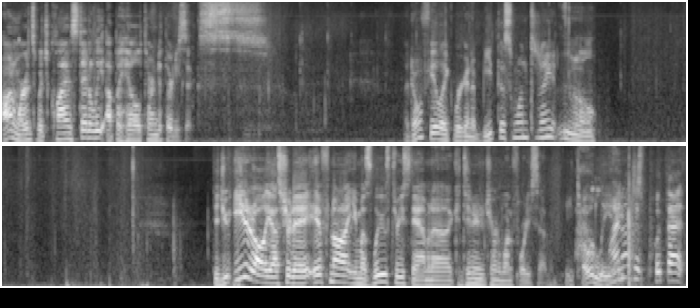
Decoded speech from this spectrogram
onwards, which climbs steadily up a hill. Turn to thirty-six. I don't feel like we're gonna beat this one tonight. No. Did you eat it all yesterday? If not, you must lose three stamina. Continue to turn one forty-seven. You totally. Why ate. not just put that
